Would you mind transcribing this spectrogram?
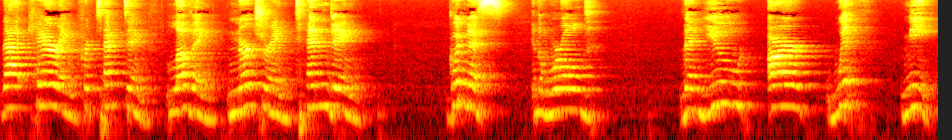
that caring, protecting, loving, nurturing, tending goodness in the world, then you are with me.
